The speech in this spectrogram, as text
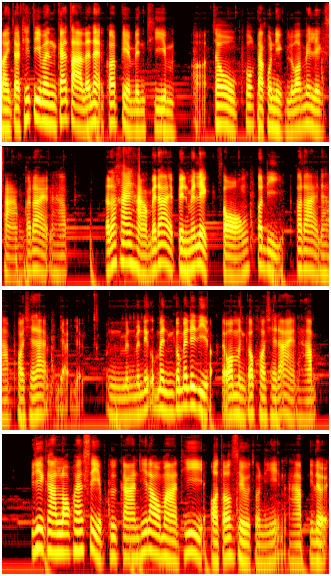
หลังจากที่ตีมันใกล้ตายแล้วเนี่ย ก็เปลี่ยนเป็นทีมเจ้าพวกดากอนิกหรือว่าแม่เหล็ก 3 ก็ได้นะครับ แต่ถ้าใครหาไม่ได้เป็นแม่เหล็ก 2 ก็ดีก็ได้นะครับ พอใช้ได้อย่าอย่ามันมันมันก็มันก็ไม่ได้ดีหรอก แต่ว่ามันก็พอใช้ได้นะครับ วิธีการล็อกแพสซีฟคือการที่เรามาที่ออโต้เซลตัวนี้นะครับนี่เลย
